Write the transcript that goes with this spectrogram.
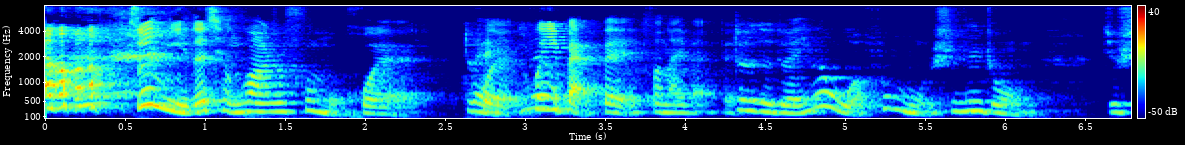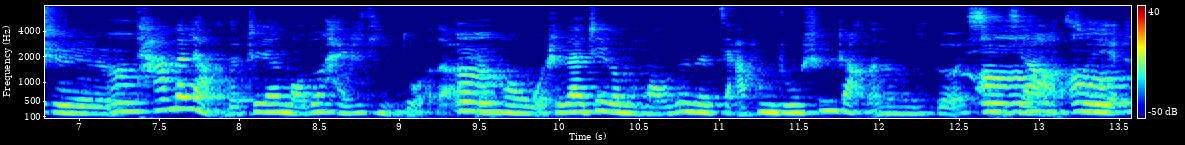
所以你的情况是父母会 对会会一百倍放大一百倍。对对对，因为我父母是那种，就是嗯他们两个之间矛盾还是挺多的，嗯然后我是在这个矛盾的夹缝中生长的那么一个形象，嗯所以嗯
